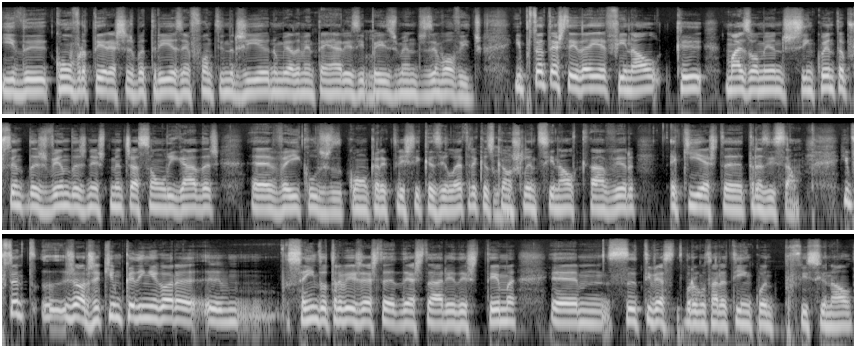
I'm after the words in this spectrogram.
e de converter estas baterias em fonte de energia, nomeadamente em áreas e uhum. países menos desenvolvidos. E, portanto, esta ideia final que mais ou menos 50% das vendas neste momento já são ligadas a veículos com características elétricas, o que é um uhum. excelente sinal que está a haver aqui esta transição. E portanto, Jorge, aqui um bocadinho agora, hum, saindo outra vez desta, desta área, deste tema, hum, se tivesse de perguntar a ti, enquanto profissional,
